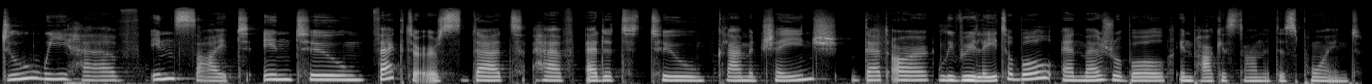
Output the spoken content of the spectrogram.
Do we have insight into factors that have added to climate change that are relatable and measurable in Pakistan at this point?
